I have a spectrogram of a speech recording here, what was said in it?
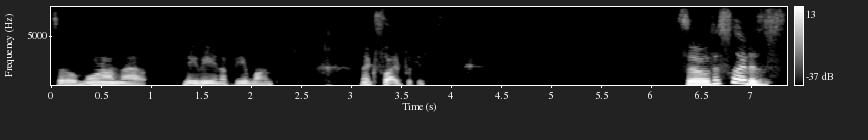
So more on that maybe in a few months. Next slide, please. So this slide is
